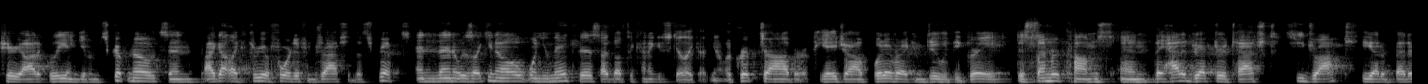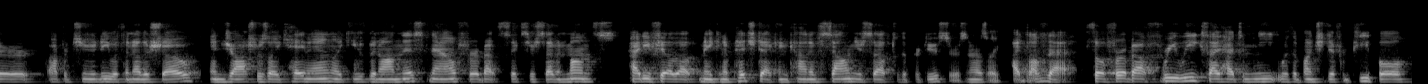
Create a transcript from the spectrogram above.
periodically and give him script notes. And I got like three or four different drafts of the script. And then it was like, you know, when you make this, I'd love to kind of just get like a, you know, a grip job or a PA job, whatever I can do would be great. December comes and they had a director attached. He dropped. He got a better opportunity with another show. And Josh was like, hey, man, like you've been on this now for about six or seven months. How do you feel about making a pitch deck and kind of selling yourself to the producers? And I was like, I'd love that. So for about three weeks, I had to meet with a bunch of different people.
